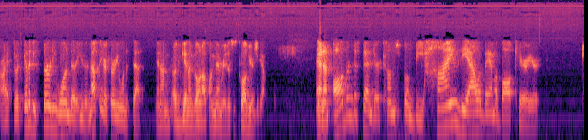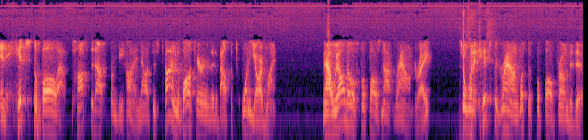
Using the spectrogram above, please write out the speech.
All right. So it's going to be 31 to either nothing or 31 to 7. And I'm, again, I'm going off on memory. This is 12 years ago. And an Auburn defender comes from behind the Alabama ball carrier and hits the ball out, pops it out from behind. Now, at this time, the ball carrier is at about the 20 yard line. Now, we all know a football's not round, right? So when it hits the ground, what's the football prone to do?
